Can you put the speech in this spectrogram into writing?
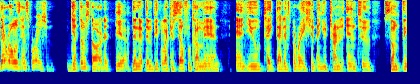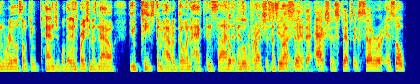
Their role is inspiration. Get them started. Yeah. Then, then the people like yourself who come in and you take that inspiration and you turn it into something real, something tangible. That inspiration is now you teach them how to go and act inside The that inspiration. the That's skill right. set, yeah. the action steps, etc. And so,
